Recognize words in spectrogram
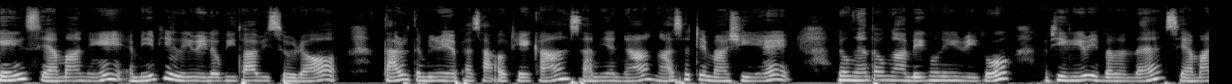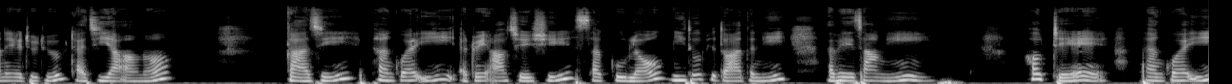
ကဲဆီယမနဲ့အမင်းပြေလေးတွေလုပ်ပြီးသားပြီဆိုတော့သားတို့သမီးတို့ရဲ့ဖတ်စာအုပ်ထဲကစာမျက်နှာ51မှာရှိတဲ့လုပ်ငန်းသုံးကမိကွန်းလေးတွေကိုအပြေလေးတွေမမမန်ဆီယမနဲ့အတူတူထိုက်ကြည့်ရအောင်နော်ကာကြီးဖန်ခွဲဤအတွင်အောက်ခြေရှိစက်ကူလုံးမိတို့ဖြစ်သွားသည်နီအဘေကြောင့်နီဟုတ်တယ်ဖန်ခွဲဤ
